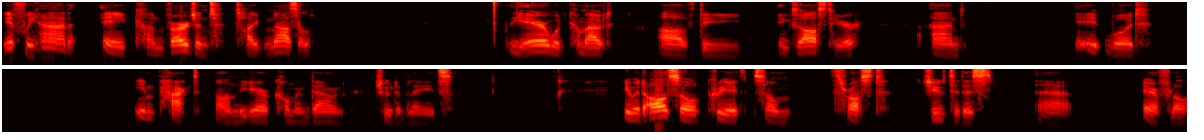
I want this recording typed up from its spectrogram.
If we had a convergent type nozzle, the air would come out of the exhaust here and it would impact on the air coming down through the blades. It would also create some thrust due to this uh, airflow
